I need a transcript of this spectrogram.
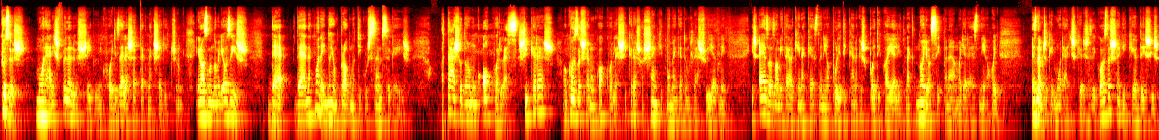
közös morális felelősségünk, hogy az elesetteknek segítsünk. Én azt gondolom, hogy az is, de, de ennek van egy nagyon pragmatikus szemszöge is a társadalmunk akkor lesz sikeres, a gazdaságunk akkor lesz sikeres, ha senkit nem engedünk lesüllyedni. És ez az, amit el kéne kezdeni a politikának és a politikai elitnek nagyon szépen elmagyaráznia, hogy ez nem csak egy morális kérdés, ez egy gazdasági kérdés is,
